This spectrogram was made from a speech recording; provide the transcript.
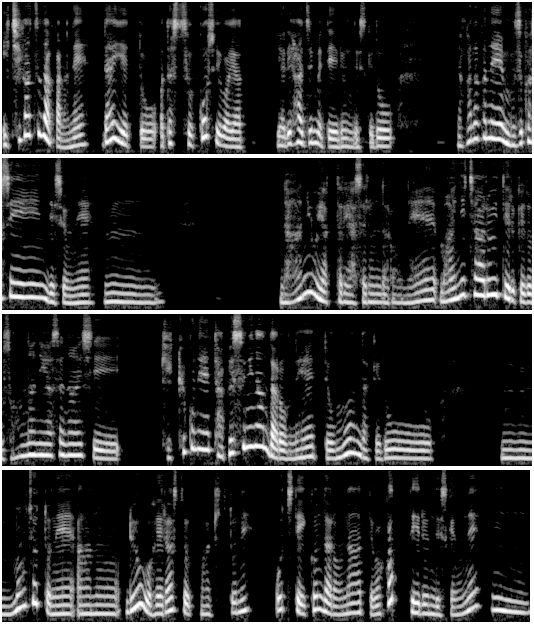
1月だからね、ダイエットを私少しはや、やり始めているんですけど、なかなかね、難しいんですよね。うん。何をやったら痩せるんだろうね。毎日歩いてるけどそんなに痩せないし、結局ね、食べ過ぎなんだろうねって思うんだけど、うん、もうちょっとね、あの、量を減らすと、まあきっとね、落ちていくんだろうなって分かっているんですけどね。うん。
